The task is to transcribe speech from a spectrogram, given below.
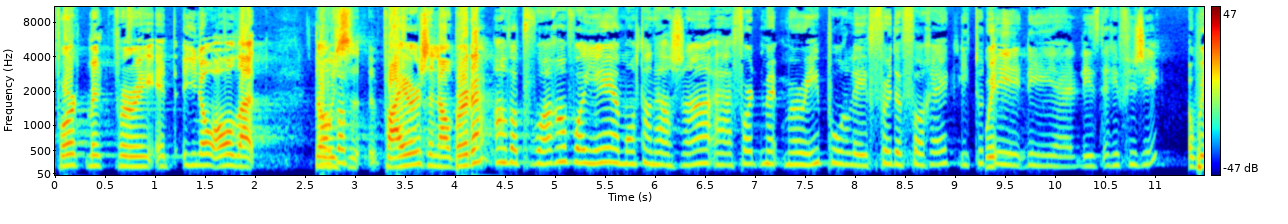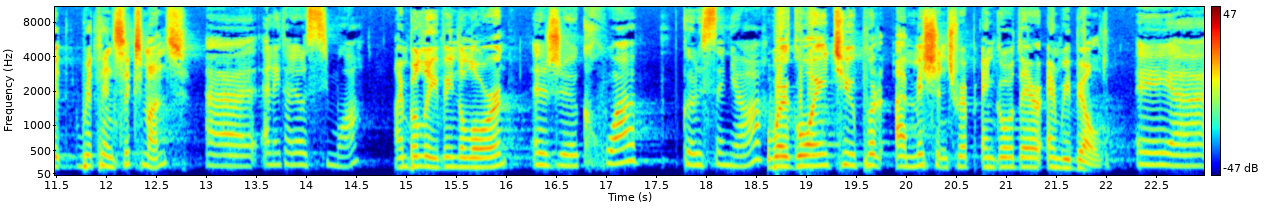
Fort McFurry and you know all that those va- fires in Alberta? On va pouvoir envoyer un montant d'argent à Fort McMurray pour les feux de forêt et tous les, les, euh, les réfugiés With, within six months. euh, à l'intérieur de six mois. I'm believing the Lord. Euh, Je crois que le Seigneur We're going to put a mission trip and go there and rebuild. et euh,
